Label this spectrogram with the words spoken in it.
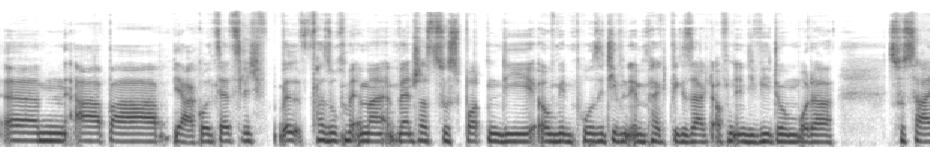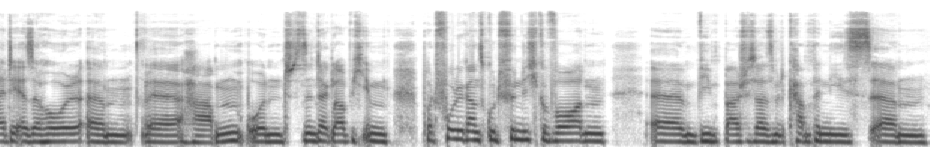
Ähm, aber ja, grundsätzlich äh, versuchen wir immer Ventures zu spotten, die irgendwie einen positiven Impact, wie gesagt, auf ein Individuum oder Society as a whole ähm, äh, haben und sind da, glaube ich, im Portfolio ganz gut fündig geworden, äh, wie beispielsweise mit Companies, ähm,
